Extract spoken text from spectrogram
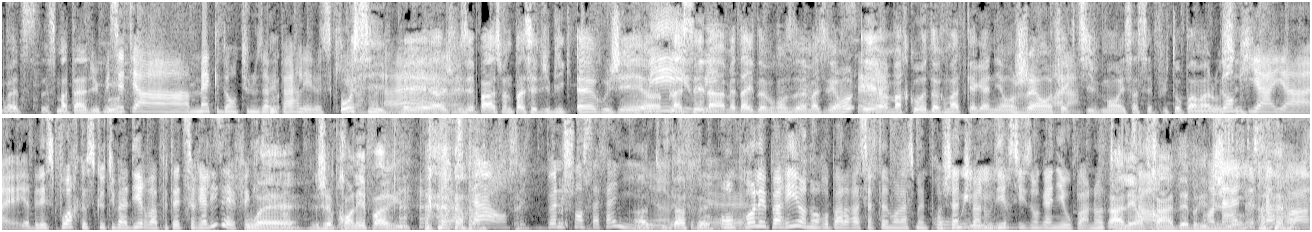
Ouais, c'était ce matin du coup. Mais c'était un mec dont tu nous avais parlé, le skieur. Aussi, Ah, mais je vous ai pas la semaine passée du Big Air où j'ai Oui, placé la médaille de bronze de Mathilde Grémaud et Marco Odermatt qui a gagné en géant Voilà. effectivement et ça c'est plutôt pas mal aussi. Donc il y a, y, a, y a de l'espoir que ce que tu vas dire va peut-être se réaliser, effectivement. ouais, je prends les paris. En bonne chance à Fanny. Ah, hein, tout à parce fait. que- On prend les paris, on en reparlera certainement la semaine prochaine. Oui. Tu vas nous dire s'ils ont gagné ou pas. Allez, on fera un débrief On a hâte de savoir.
